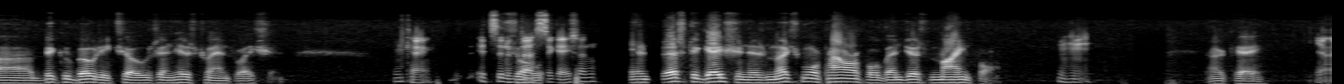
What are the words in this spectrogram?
uh, Bhikkhu Bodhi chose in his translation. Okay. It's an So- investigation. Investigation is much more powerful than just mindful. hmm Okay. Yeah.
